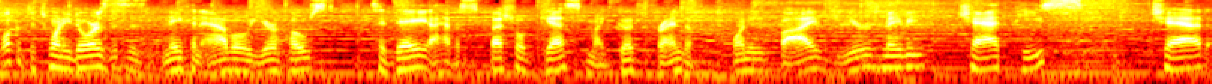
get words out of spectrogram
Welcome to 20 Doors. This is Nathan Abbo, your host. Today I have a special guest, my good friend of 25 years maybe, Chad Peace. Chad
